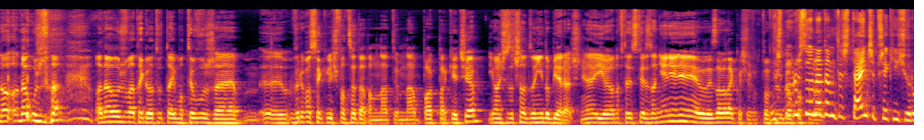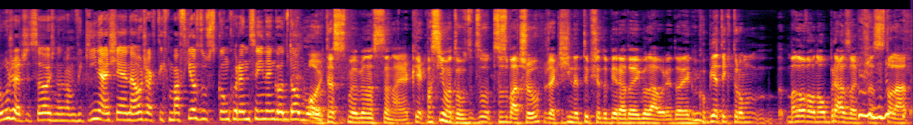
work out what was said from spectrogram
no, ona, używa, ona używa tego tutaj motywu, że yy, wyrywa sobie jakiegoś faceta tam na tym, na parkiecie i on się zaczyna do niej dobierać, nie? I ona wtedy stwierdza, nie, nie, nie, nie, za daleko się to Po prostu ona tam też tańczy przy jakiejś róże czy coś, no tam wygina się na oczach tych mafiozów z konkurencyjnego domu. Oj, teraz jest moja ulubiona scena. Jak, jak Massimo to, to, to zobaczył, że jakiś inny typ się dobiera do jego Laury, do jego kobiety, którą malował na obrazach przez 100 lat.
